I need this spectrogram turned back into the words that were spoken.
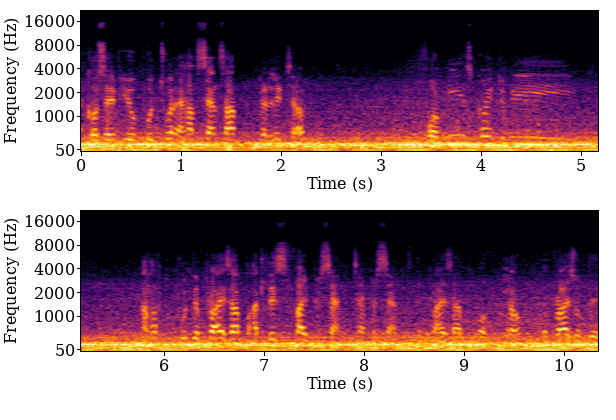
Because if you put two and a half cents up per litre, for me it's going to be, I have to put the price up at least 5%, 10%, the price up of, you know, the price of the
